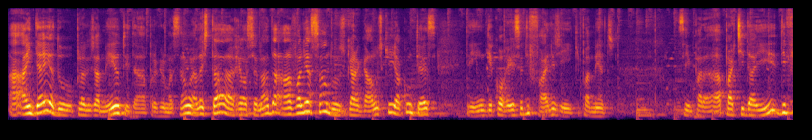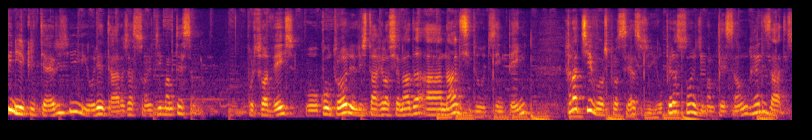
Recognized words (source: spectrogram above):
A, a, ideia do planejamento e da programação ela está relacionada à avaliação dos gargalos que acontecem em decorrência de falhas em equipamentos. Assim, para, a partir daí, definir critérios e orientar as ações de manutenção. Por sua vez, o controle ele está relacionado à análise do desempenho relativo aos processos de operações de manutenção realizadas.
